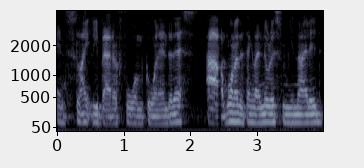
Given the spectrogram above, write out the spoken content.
in slightly better form going into this. Uh, one of the things I noticed from United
